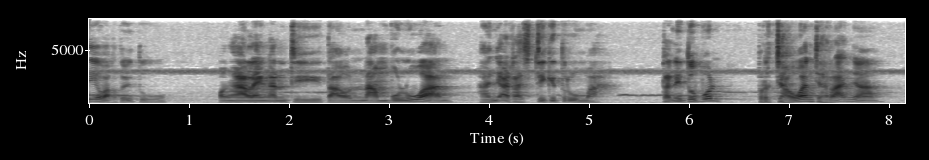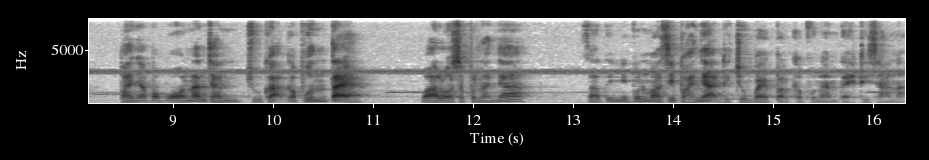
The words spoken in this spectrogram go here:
Tio waktu itu, pengalengan di tahun 60-an hanya ada sedikit rumah. Dan itu pun berjauhan jaraknya. Banyak pepohonan dan juga kebun teh. Walau sebenarnya saat ini pun masih banyak dijumpai perkebunan teh di sana.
